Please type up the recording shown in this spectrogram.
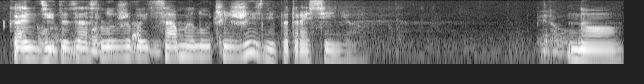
Кандида заслуживает самой лучшей жизни, Патросиньо. Но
